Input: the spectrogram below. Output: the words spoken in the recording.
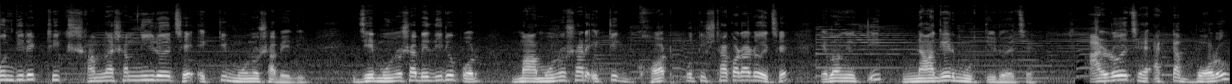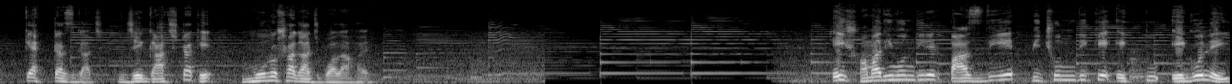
মন্দিরের ঠিক সামনাসামনিই রয়েছে একটি মনসা বেদী। যে মনসা বেদির ওপর মা মনসার একটি ঘট প্রতিষ্ঠা করা রয়েছে এবং একটি নাগের মূর্তি রয়েছে। আর রয়েছে একটা বড় ক্যাকটাস গাছ, যে গাছটাকে মনসা গাছ বলা হয়। এই সমাধি মন্দিরের পাশ দিয়ে পিছন দিকে একটু এগোলেই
